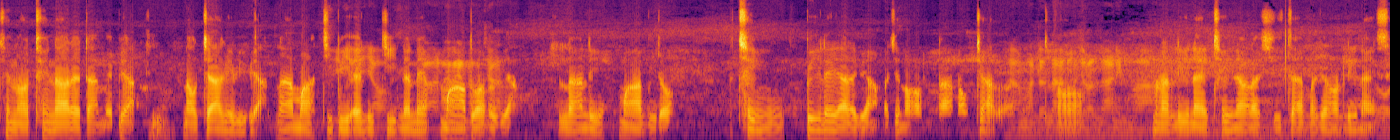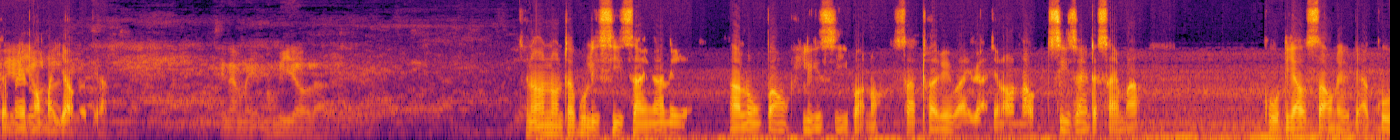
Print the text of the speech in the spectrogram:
ကျွန်တော်ထင်ထားတဲ့အတိုင်းပဲဗျ။နောက်ကျခဲ့ပြီဗျ။လမ်းမှာ GPS လေးကြည့်နည်းနည်းမှားသွားလို့ဗျ။လမ်းလေးမှားပြီးတော့ အချိန်ပေးလိုက်ရတယ်ဗျ။ကျွန်တော်လမ်းနောက်ကျတော့လမ်းမှာတလမ်းမှာကျွန်တော်လမ်းနေမှာမနက်၄နိုင်ချိန်လာတာရှိကြမှာကျွန်တော်၄နိုင်10မိနစ်လောက်မှရောက်တယ်ဗျစင်နာမမမီတော့လားကျွန်တော်နွန်တက်ပူလီစီဆိုင်ကနေအလုံးပေါင်း၄စီပေါ့နော်စထွက်ခဲ့ပါပြီဗျကျွန်တော်နောက်စီဆိုင်တစ်ဆိုင်မှာကိုတယောက်စောင့်နေတယ်ဗျကို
